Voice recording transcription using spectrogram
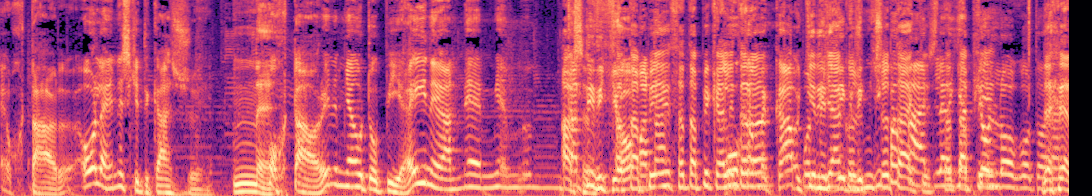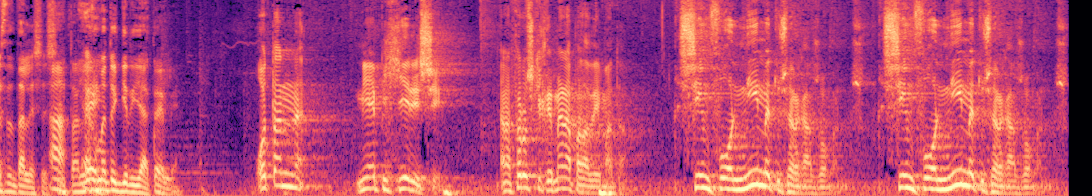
Ε, οχτάωρο. Όλα είναι σχετικά στη ζωή. Ναι. Οχτάωρο είναι μια ουτοπία. Είναι αν- ε, μια- Άσε, κάτι θα δικαιώματα. τα πει- θα τα πει που καλύτερα είχαμε ο κάποτε Κυριάκος διεκδικήσει. Μητσοτάκης. Παπά, Θα Δηλαδή, τα για ποιο πει- λόγο τώρα; Δεν χρειάζεται να τα λες εσύ. Α, τα λέει. Έχουμε τον Κυριάκο. Τέλεια. Όταν μια επιχείρηση, αναφέρω συγκεκριμένα παραδείγματα, συμφωνεί με τους εργαζόμενους, συμφωνεί με τους εργαζόμενους,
